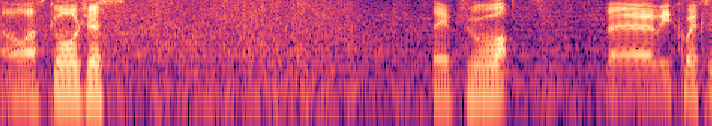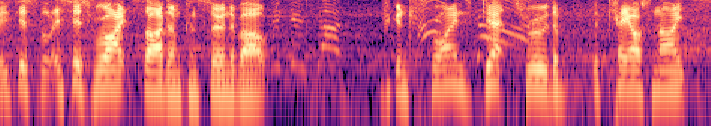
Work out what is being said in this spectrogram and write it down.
Oh, that's gorgeous. They've dropped very quickly. It's this, it's this right side I'm concerned about. If you can try and get through the, the Chaos Knights.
